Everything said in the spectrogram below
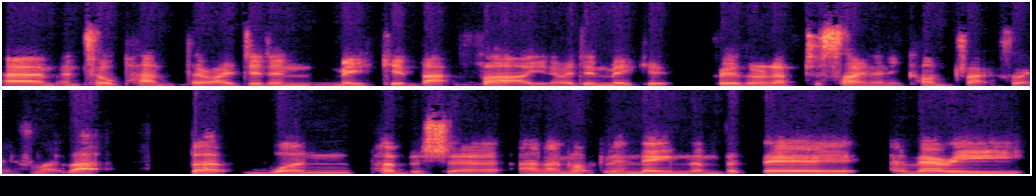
um, until Panther, I didn't make it that far. You know, I didn't make it further enough to sign any contracts or anything like that. But one publisher, and I'm not going to name them, but they're a very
